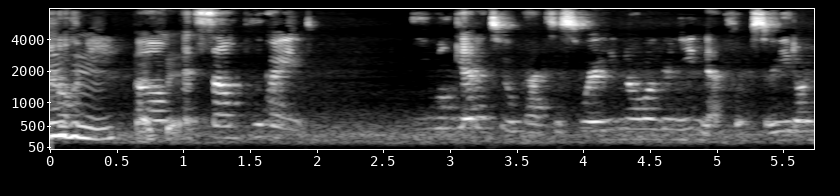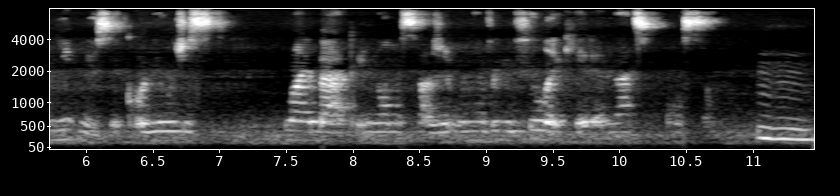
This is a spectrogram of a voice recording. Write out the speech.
Mhm, um, it. at some point, you will get into a practice where you no longer need Netflix or you don't need music, or you'll just lie back and you'll massage it whenever you feel like it, and that's awesome. hmm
